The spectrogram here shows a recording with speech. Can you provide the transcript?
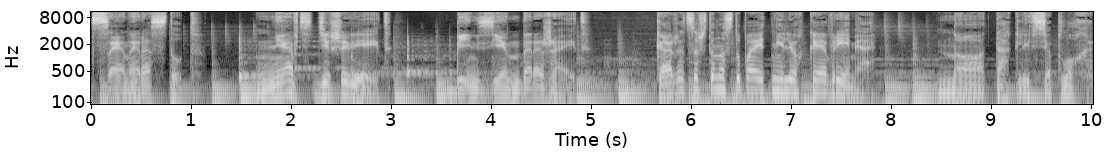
Цены растут. Нефть дешевеет. Бензин дорожает. Кажется, что наступает нелегкое время. Но так ли все плохо?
